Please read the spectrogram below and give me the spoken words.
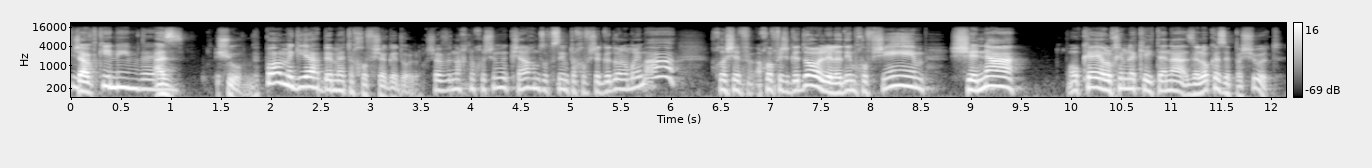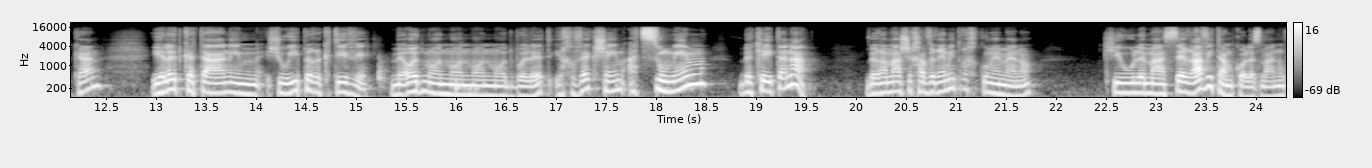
עכשיו, תקינים. ו... אז שוב, ופה מגיע באמת החופש הגדול. עכשיו, אנחנו חושבים, כשאנחנו תופסים את החופש הגדול, אומרים, אה, חופש, חופש גדול, ילדים חופשיים, שינה, אוקיי, הולכים לקייטנה, זה לא כזה פשוט, כן? ילד קטן עם, שהוא היפר-אקטיבי, מאוד מאוד מאוד מאוד מאוד בולט, יחווה קשיים עצומים בקייטנה, ברמה שחברים יתרחקו ממנו, כי הוא למעשה רב איתם כל הזמן, הוא,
